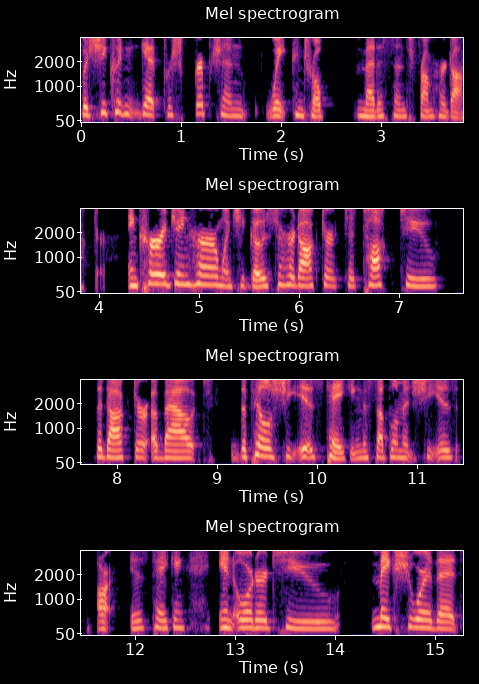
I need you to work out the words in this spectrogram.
but she couldn't get prescription weight control medicines from her doctor. Encouraging her when she goes to her doctor to talk to the doctor about the pills she is taking the supplements she is are, is taking in order to make sure that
